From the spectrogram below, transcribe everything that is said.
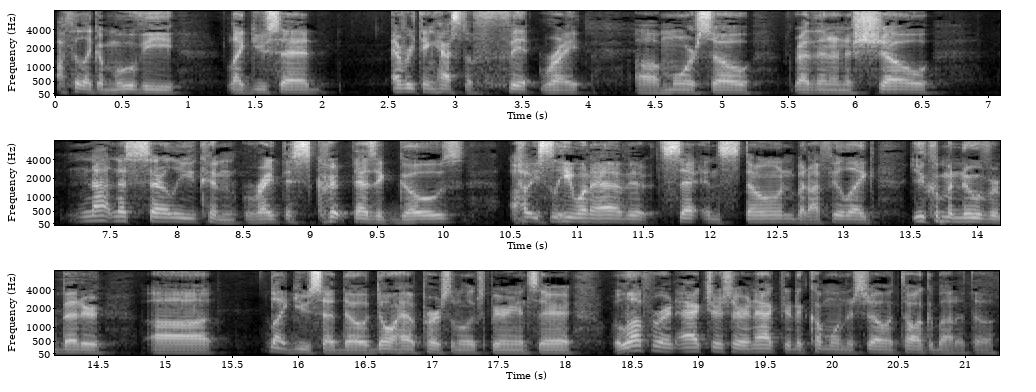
I feel like a movie, like you said, everything has to fit right. Uh, more so rather than a show. Not necessarily you can write the script as it goes. Obviously, you want to have it set in stone, but I feel like you can maneuver better. Uh, like you said, though, don't have personal experience there. Would love for an actress or an actor to come on the show and talk about it, though.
